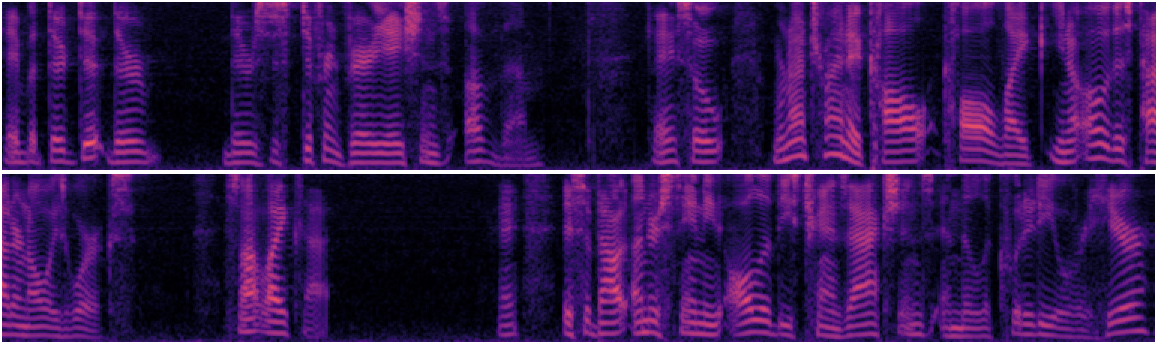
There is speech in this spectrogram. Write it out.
okay but they're they're there's just different variations of them okay? So we're not trying to call call like you know oh this pattern always works. It's not like that okay? It's about understanding all of these transactions and the liquidity over here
